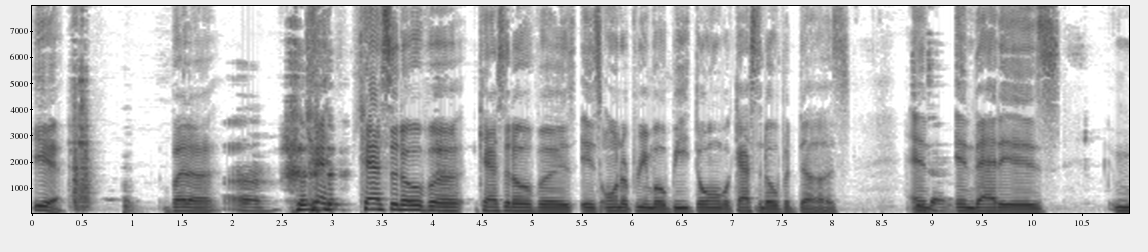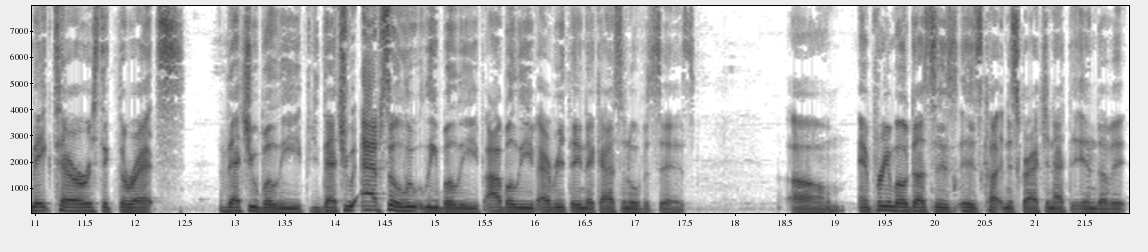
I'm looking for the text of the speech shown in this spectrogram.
Yeah. But uh Uh, Ca- Casanova Casanova is, is on a primo beat doing what Casanova does. And and that is make terroristic threats that you believe, that you absolutely believe. I believe everything that Casanova says. Um and Primo does his his cutting and scratching at the end of it.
